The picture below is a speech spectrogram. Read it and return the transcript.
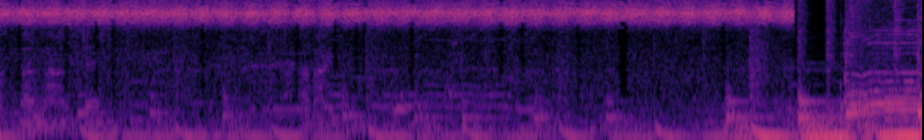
mata natin para yun po. There's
